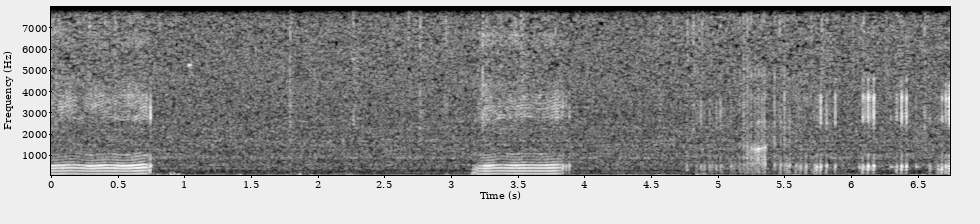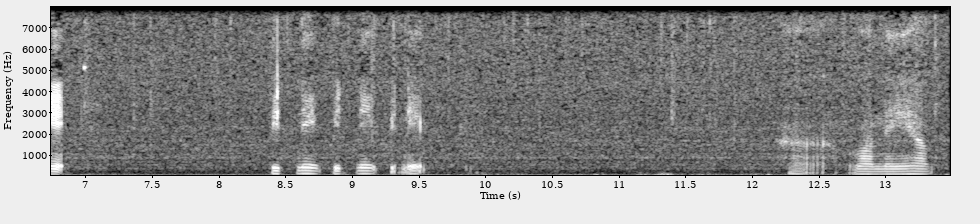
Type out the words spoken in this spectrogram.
งี้งี้งี้งี้งี้งี้ปิดนี่ปิดนี่ปิดนี่อ่าวันนี้ครับ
